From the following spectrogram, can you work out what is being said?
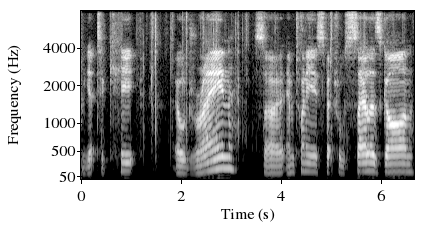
We get to keep Eldraine. So M20 Spectral Sailor's gone.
